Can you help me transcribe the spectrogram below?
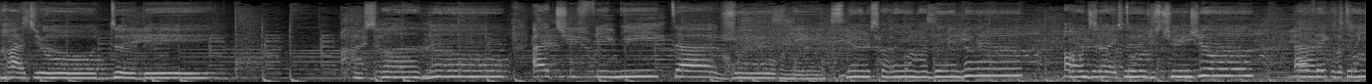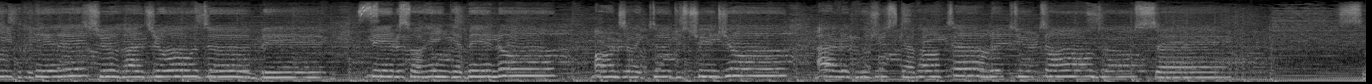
Radio 2B. Bonsoir, as-tu fini ta journée? C'est le soirée Gabello, en direct du studio, avec votre équipe préférée sur Radio 2B. C'est le soirée Gabello, en direct du studio, avec vous jusqu'à 20h, le tout en douceur. C'est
